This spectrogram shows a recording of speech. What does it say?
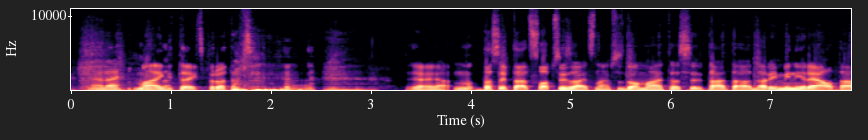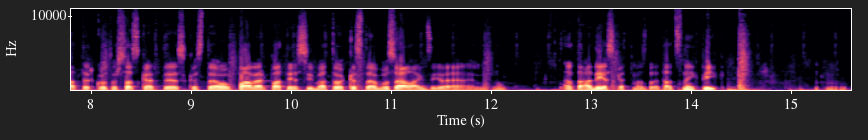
Maigi teikts, protams. jā, jā. Nu, tas ir tāds labs izaicinājums. Es domāju, tas ir tā, tāda arī mini realitāte, ar ko tu vari saskarties, kas tev paver patiesībā to, kas tev būs vēlāk dzīvē. Nu, tāda ieskata mazliet, tāds sneak peek.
